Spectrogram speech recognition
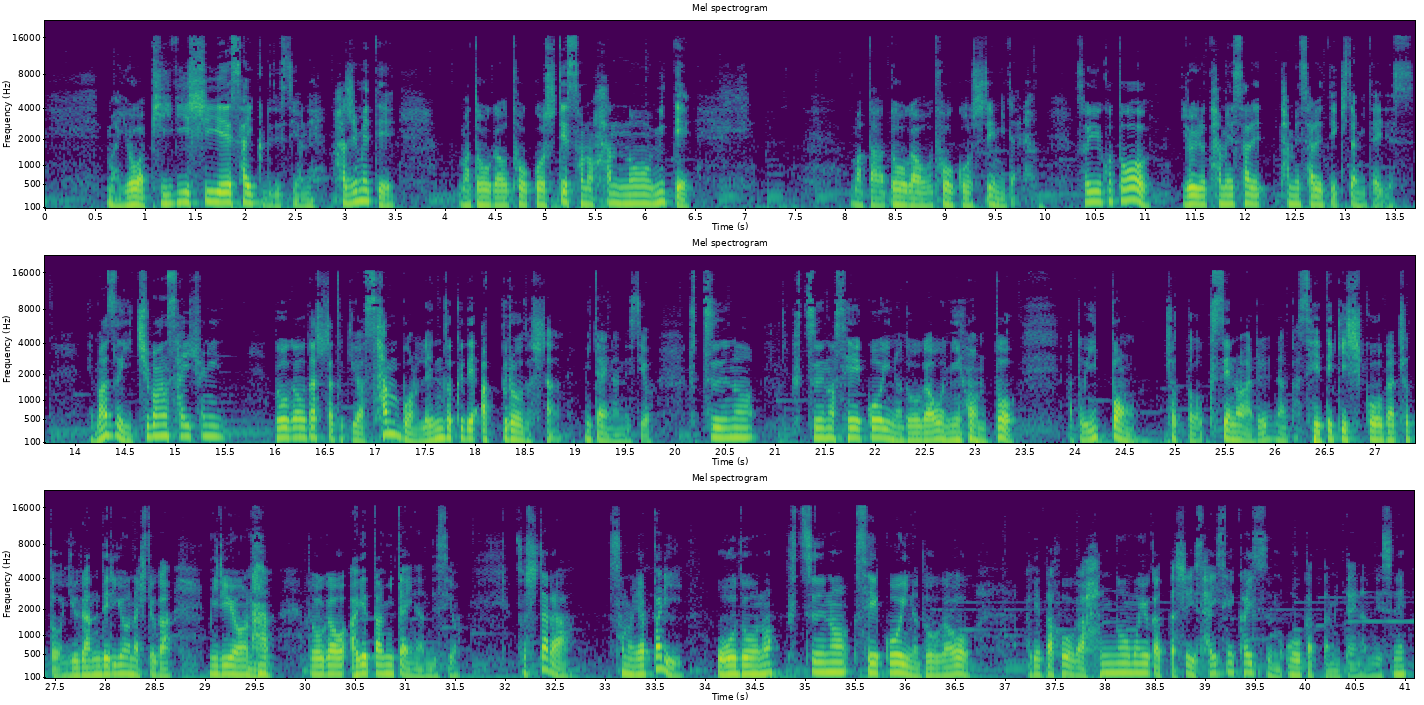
まあ、要は PDCA サイクルですよね。初めてまあ、動画を投稿してその反応を見てまた動画を投稿してみたいな。そういうことをいろいろ試され試されてきたみたいです。まず一番最初に動画を出した時は3本連続でアップロードしたみたいなんですよ普通の普通の性行為の動画を2本とあと1本ちょっと癖のあるなんか性的思考がちょっと歪んでるような人が見るような動画を上げたみたいなんですよそしたらそのやっぱり王道の普通の性行為の動画を上げた方が反応も良かったし再生回数も多かったみたいなんですね。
